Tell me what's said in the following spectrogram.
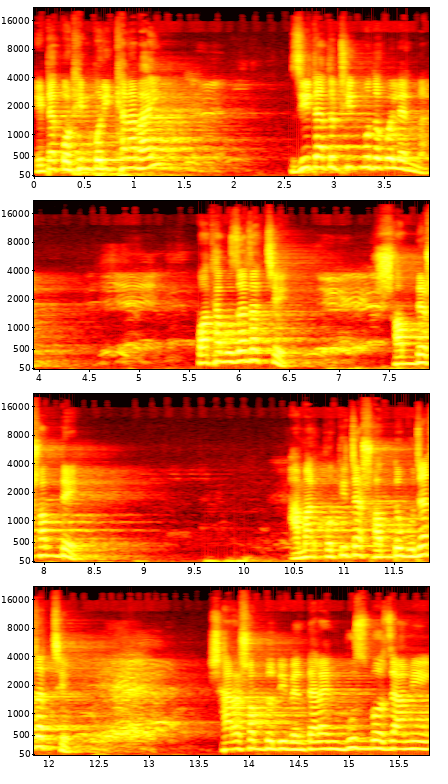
এটা কঠিন পরীক্ষা না ভাই? জিটা তো ঠিক মতো করলেন না। কথা বোঝা যাচ্ছে? শব্দে শব্দে। আমার প্রতিটা শব্দ বোঝা যাচ্ছে? সারা শব্দ দিবেন, তাহলে আমি বুঝব যে আমি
